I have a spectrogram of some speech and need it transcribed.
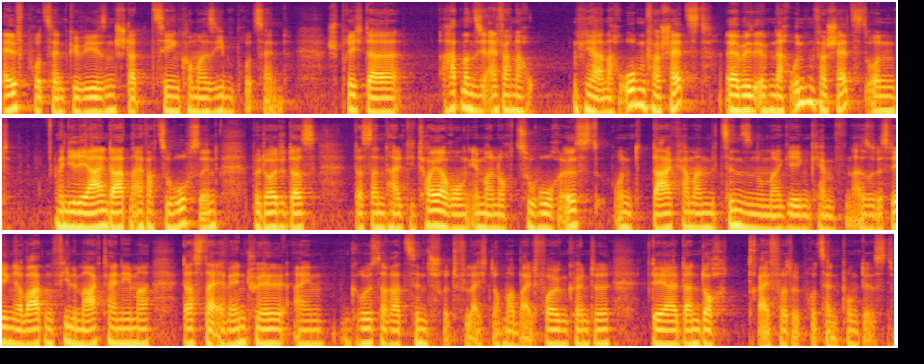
11 Prozent gewesen statt 10,7 Prozent. Sprich, da hat man sich einfach nach, ja, nach oben verschätzt, äh, nach unten verschätzt und wenn die realen Daten einfach zu hoch sind, bedeutet das, dass dann halt die Teuerung immer noch zu hoch ist und da kann man mit Zinsen nun mal gegen kämpfen. Also deswegen erwarten viele Marktteilnehmer, dass da eventuell ein größerer Zinsschritt vielleicht nochmal bald folgen könnte, der dann doch dreiviertel Prozentpunkte ist.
